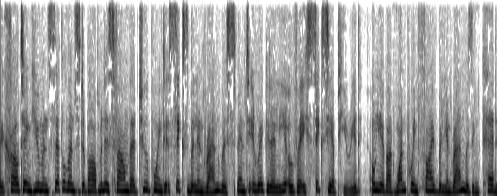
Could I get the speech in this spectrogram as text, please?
The Gauteng Human Settlements Department has found that 2.6 billion rand was spent irregularly over a six-year period. Only about 1.5 billion rand was incurred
